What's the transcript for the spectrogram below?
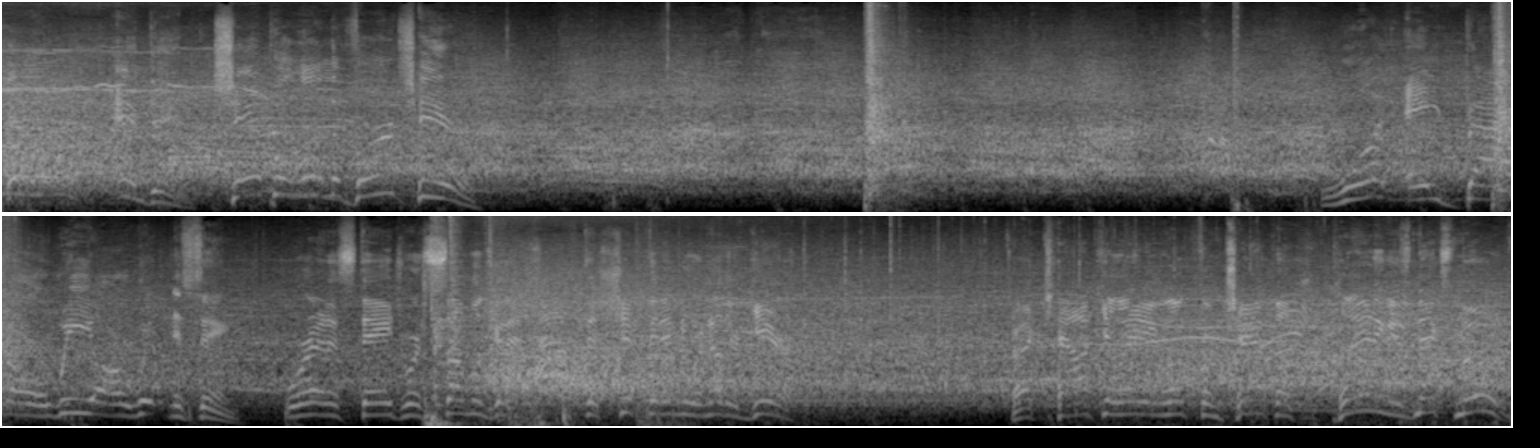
tale ending. Ciampa on the verge here. What a battle we are witnessing. We're at a stage where someone's going to have to shift it into another gear. A calculating look from Ciampa, planning his next move.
